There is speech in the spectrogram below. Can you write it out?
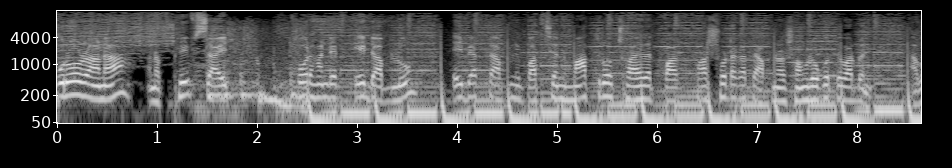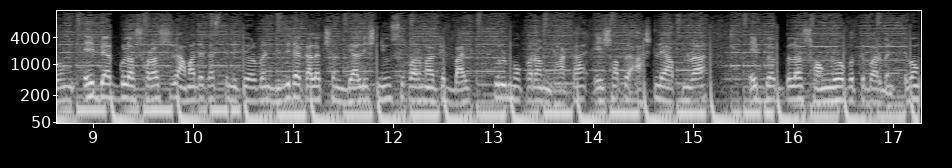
প্রো রানা মানে Flipside four hundred A W এই ব্যাগটা আপনি পাচ্ছেন মাত্র ছয় হাজার পাঁচশো টাকাতে আপনারা সংগ্রহ করতে পারবেন। এবং এই ব্যাগগুলো সরাসরি আমাদের কাছ থেকে নিতে পারবেন। ডিজিটাল কালেকশন বিয়াল্লিশ new super market Baitul Mukarram Dhaka এই শপে আসলে আপনারা এই ব্যাগগুলো সংগ্রহ করতে পারবেন। এবং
